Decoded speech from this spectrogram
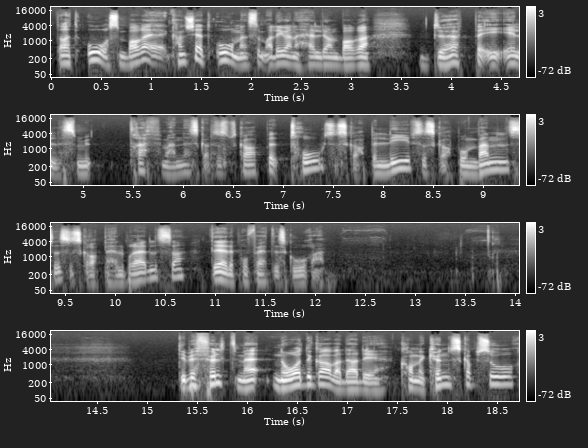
Det er et ord som bare er, kanskje et ord, men som allikevel Den hellige ånd bare døper i ild. Som treffer mennesker. Som skaper tro, som skaper liv, som skaper omvendelse, som skaper helbredelse. Det er det profetiske ordet. De ble fulgt med nådegaver der de kom med kunnskapsord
